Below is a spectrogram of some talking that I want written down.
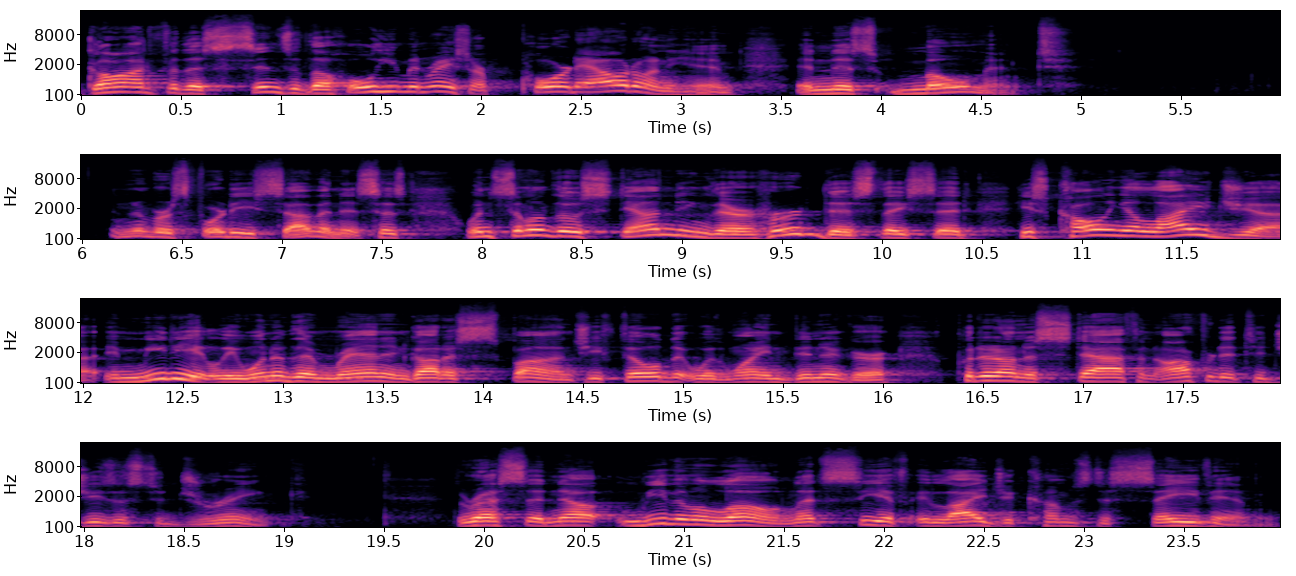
God for the sins of the whole human race are poured out on him in this moment. In verse 47, it says, When some of those standing there heard this, they said, He's calling Elijah. Immediately, one of them ran and got a sponge. He filled it with wine vinegar, put it on a staff, and offered it to Jesus to drink. The rest said, Now leave him alone. Let's see if Elijah comes to save him.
